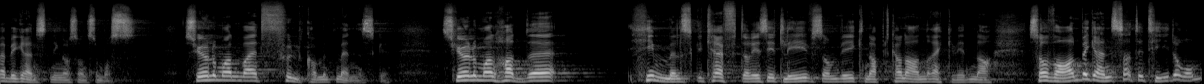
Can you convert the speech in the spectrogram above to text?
med begrensninger sånn som oss. Selv om han var et fullkomment menneske, selv om han hadde himmelske krefter i sitt liv som vi knapt kan ane rekkevidden av, så var han begrensa til tid og rom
